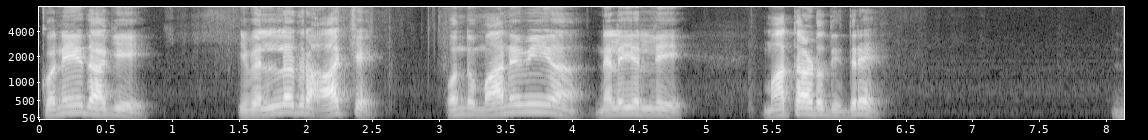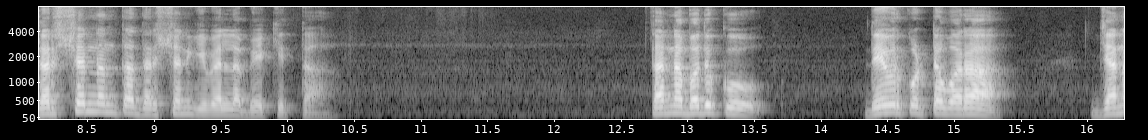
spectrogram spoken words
ಕೊನೆಯದಾಗಿ, ಇವೆಲ್ಲದರ ಆಚೆ ಒಂದು ಮಾನವೀಯ ನೆಲೆಯಲ್ಲಿ ಮಾತಾಡೋದಿದ್ರೆ, ದರ್ಶನ್ ಅಂತ ದರ್ಶನ್ಗೆ ಇವೆಲ್ಲ ಬೇಕಿತ್ತ? ತನ್ನ ಬದುಕು ದೇವರು ಕೊಟ್ಟ ವರ, ಜನ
